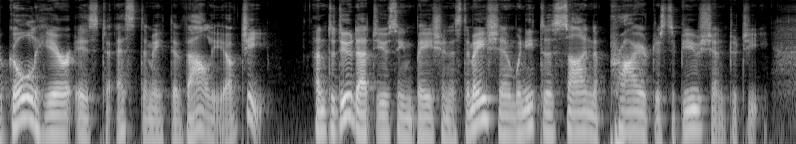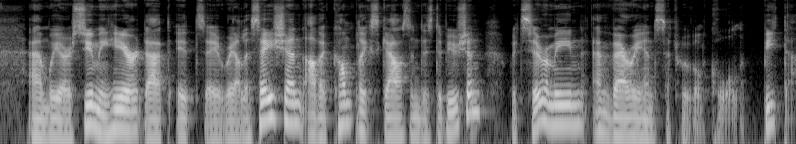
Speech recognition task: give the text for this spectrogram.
goal here is to estimate the value of g. And to do that using Bayesian estimation, we need to assign a prior distribution to g. And we are assuming here that it's a realization of a complex Gaussian distribution with zero mean and variance that we will call beta.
